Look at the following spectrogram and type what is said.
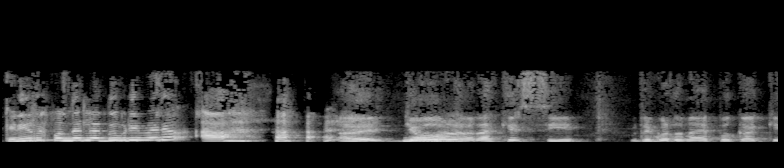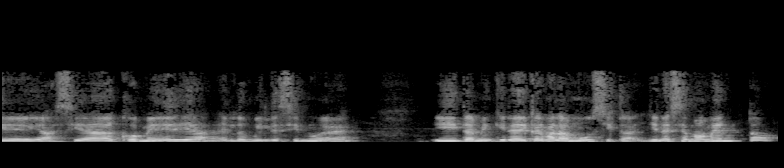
¿Querías responderla tú primero? Ah. A ver, yo No. la verdad es que sí. Recuerdo una época que hacía comedia, el 2019, y también quería dedicarme a la música. Y en ese momento,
